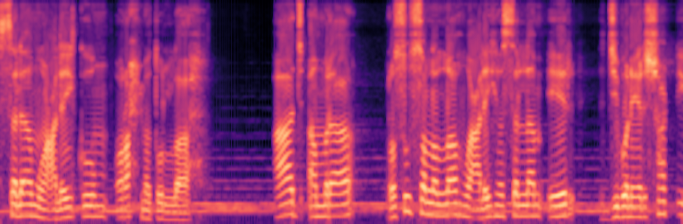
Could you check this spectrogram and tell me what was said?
আসসালামু আলাইকুম রহমতুল্লাহ। আজ আমরা রসুল সাল্লাহ আলহিহাসাল্লাম এর জীবনের ষাটটি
